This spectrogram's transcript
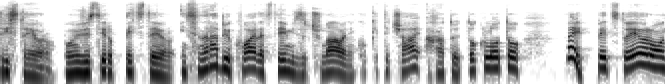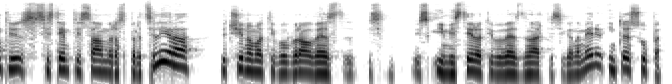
300 evrov, bom investiral 500 evrov in se ne rabi ukvarjati s tem izračunavanjem, koliko je tečaj, aha, to je to klotov, Lej, 500 evrov, on ti sistem ti sam razparcelira, večinoma ti bo bral ves, investiral ti bo ves denar, ki si ga namenil in to je super.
